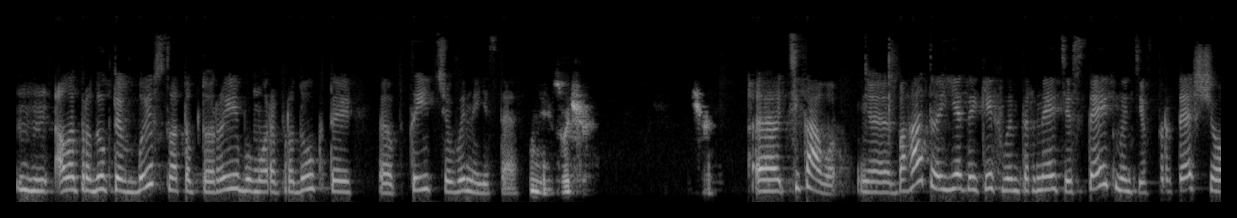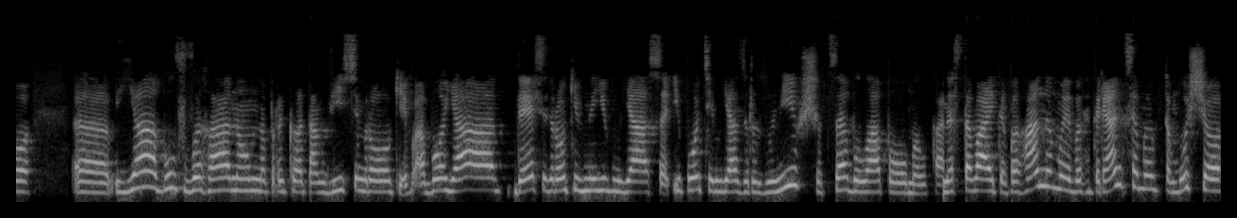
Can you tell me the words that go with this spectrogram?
Угу. Але продукти вбивства, тобто рибу, морепродукти, птицю, ви не їсте. ні, звичайно. звичайно. Е, цікаво, багато є таких в інтернеті стейтментів про те, що я був веганом, наприклад, там 8 років, або я 10 років не їв м'яса, і потім я зрозумів, що це була помилка. Не ставайте веганами, вегетаріанцями, тому що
